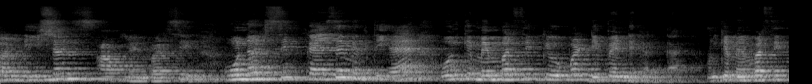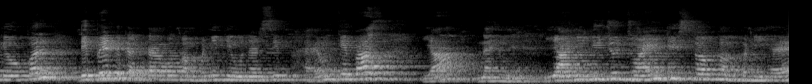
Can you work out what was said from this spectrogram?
conditions of membership ownership कैसे मिलती है? उनके मेंबरशिप के ऊपर डिपेंड करता है। उनके मेंबरशिप के ऊपर डिपेंड करता है वो कंपनी की ओनरशिप है उनके पास या नहीं है। यानी कि जो ज्वाइंट स्टॉक कंपनी है,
